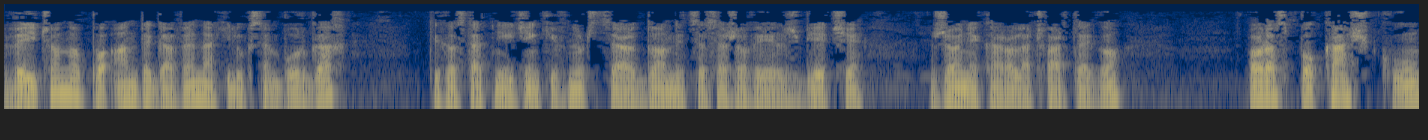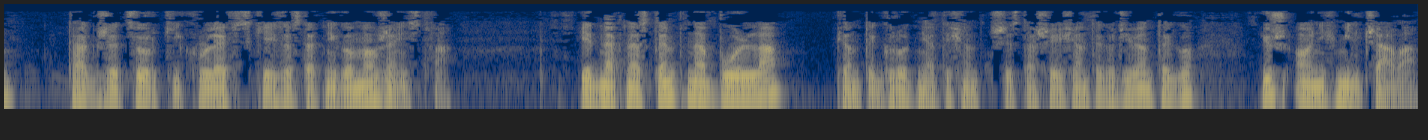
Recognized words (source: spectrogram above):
wyliczono po Andegawenach i Luksemburgach tych ostatnich dzięki wnuczce Aldony cesarzowej Elżbiecie, żonie Karola IV, oraz po Kaśku, także córki królewskiej z ostatniego małżeństwa. Jednak następna bulla, 5 grudnia 1369, już o nich milczała.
